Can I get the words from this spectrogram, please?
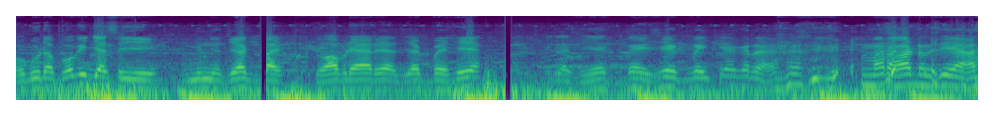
ભોગુડા પોગી જશે ઈ જેકભાઈ તો આપણે યાર જેકભાઈ હે. એટલે જેકભાઈ જેકભાઈ ક્યાં કરા? મારા હાડું છે આ.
